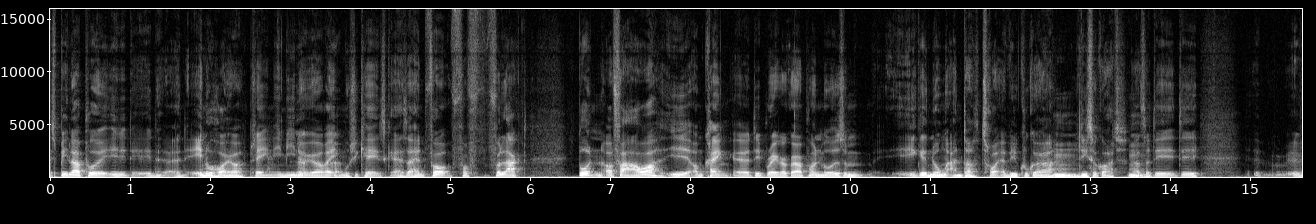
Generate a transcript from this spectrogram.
spiller på et, et, et, endnu højere plan i mine ja, ører, rent ja. musikalsk. Altså han får, får, får lagt bund og farver i, omkring øh, det Breaker gør på en måde, som ikke nogen andre, tror jeg, ville kunne gøre mm. lige så godt. Mm. Altså det, det, øh,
